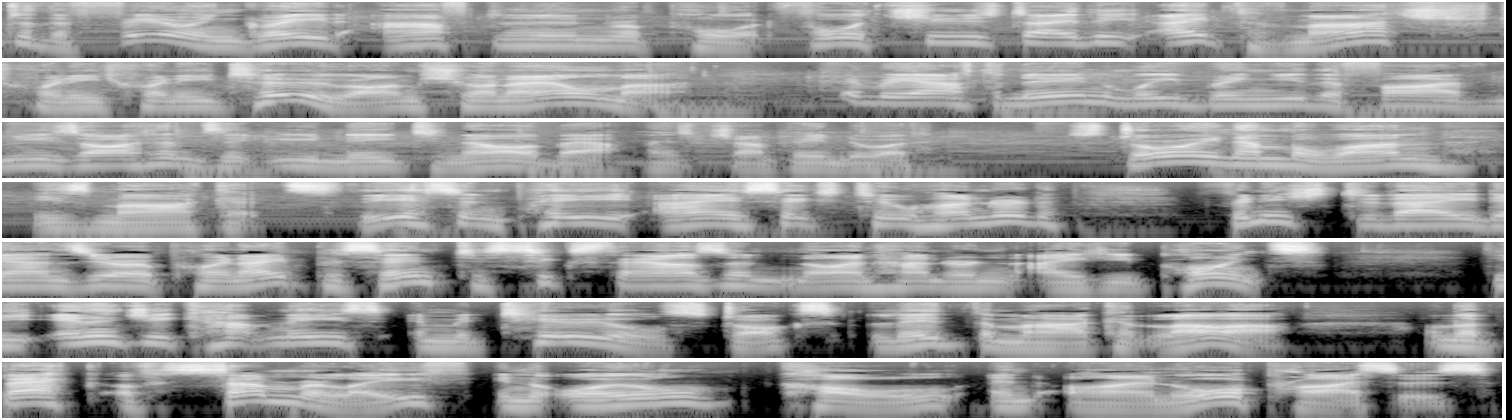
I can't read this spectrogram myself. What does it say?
to the Fear and Greed Afternoon Report for Tuesday, the 8th of March, 2022. I'm Sean Aylmer. Every afternoon, we bring you the five news items that you need to know about. Let's jump into it. Story number one is markets. The S&P ASX 200 finished today down 0.8% to 6,980 points. The energy companies and materials stocks led the market lower on the back of some relief in oil, coal, and iron ore prices.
